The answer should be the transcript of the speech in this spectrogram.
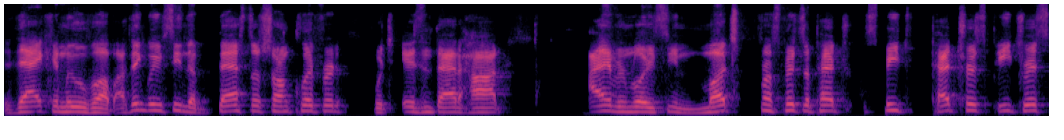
that can move up. I think we've seen the best of Sean Clifford, which isn't that hot. I haven't really seen much from Spencer Pet- Petras Petras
